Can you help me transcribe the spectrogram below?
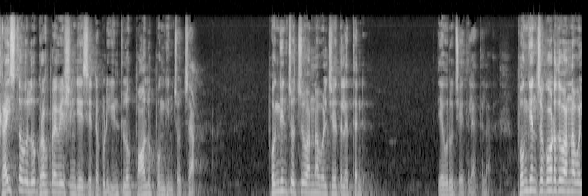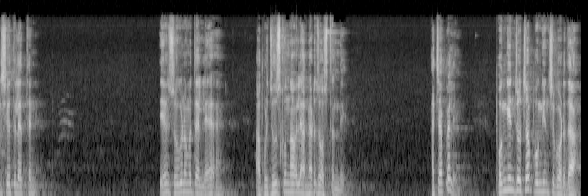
క్రైస్తవులు గృహప్రవేశం చేసేటప్పుడు ఇంట్లో పాలు పొంగించొచ్చా? పొంగించవచ్చు అన్న వాళ్ళు చేతులు ఎత్తండి ఎవరు చేతులు ఎత్తలే పొంగించకూడదు అన్న వాళ్ళు చేతులు ఎత్తండి ఏం సుగుణము తల్లే? అప్పుడు చూసుకుందాంలే అన్నట్టు చూస్తుంది. అది చెప్పాలి. పొంగించవచ్చా పొంగించకూడదా?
